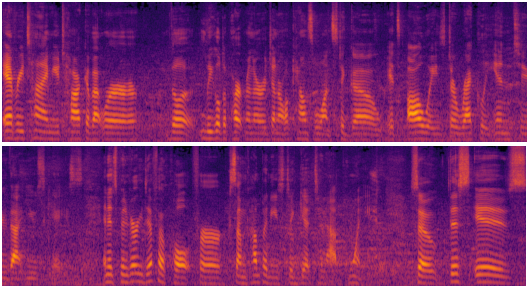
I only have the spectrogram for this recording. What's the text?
every time you talk about where the legal department or a general counsel wants to go, it's always directly into that use case. And it's been very difficult for some companies to get to that point. So this is,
